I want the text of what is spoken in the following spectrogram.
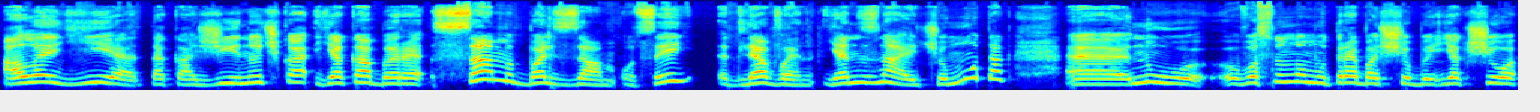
Але є така жіночка, яка бере саме бальзам оцей для вен. Я не знаю, чому так. Е, ну, в основному треба, щоб якщо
